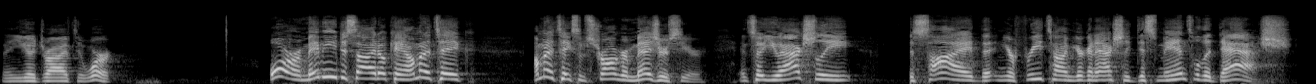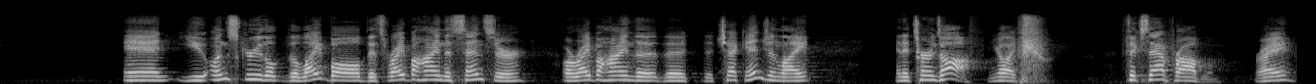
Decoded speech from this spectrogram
Then you go drive to work. Or maybe you decide, okay, I'm going to take, I'm going to take some stronger measures here. And so you actually decide that in your free time, you're going to actually dismantle the dash and you unscrew the, the light bulb that's right behind the sensor or right behind the, the, the check engine light, and it turns off. And you're like, fix that problem, right?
